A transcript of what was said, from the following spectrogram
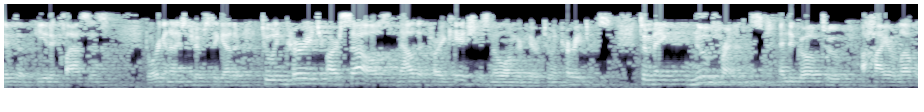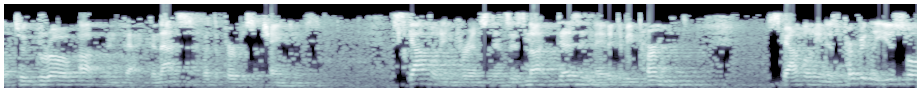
give the Gita classes, to organize trips together, to encourage ourselves now that Harikesha is no longer here, to encourage us, to make new friends and to go to a higher level, to grow up, in fact. And that's what the purpose of change is. Scaffolding, for instance, is not designated to be permanent. Scaffolding is perfectly useful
